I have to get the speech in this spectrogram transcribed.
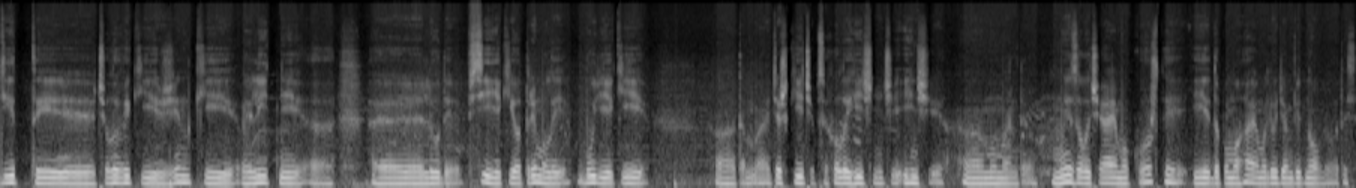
діти, чоловіки, жінки, літні е, е, люди, всі, які отримали будь-які там, е, тяжкі чи психологічні, чи інші е, моменти. Ми залучаємо кошти і допомагаємо людям відновлюватися.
